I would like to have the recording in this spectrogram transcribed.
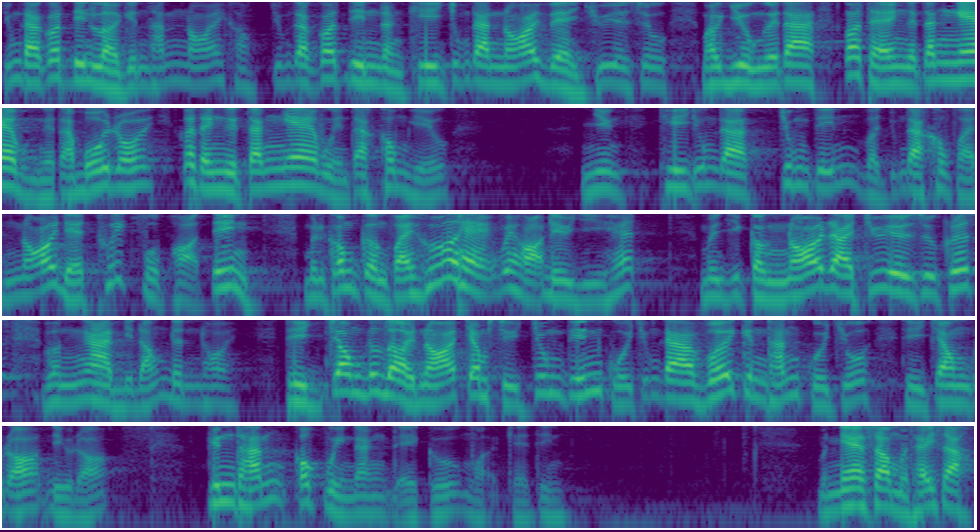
Chúng ta có tin lời Kinh Thánh nói không? Chúng ta có tin rằng khi chúng ta nói về Chúa Giêsu, mặc dù người ta có thể người ta nghe và người ta bối rối, có thể người ta nghe và người ta không hiểu, nhưng khi chúng ta trung tín và chúng ta không phải nói để thuyết phục họ tin, mình không cần phải hứa hẹn với họ điều gì hết, mình chỉ cần nói ra Chúa Giêsu Christ và Ngài bị đóng đinh thôi. Thì trong cái lời nói, trong sự trung tín của chúng ta với Kinh Thánh của Chúa, thì trong đó điều đó, Kinh Thánh có quyền năng để cứu mọi kẻ tin. Mình nghe xong mình thấy sao?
